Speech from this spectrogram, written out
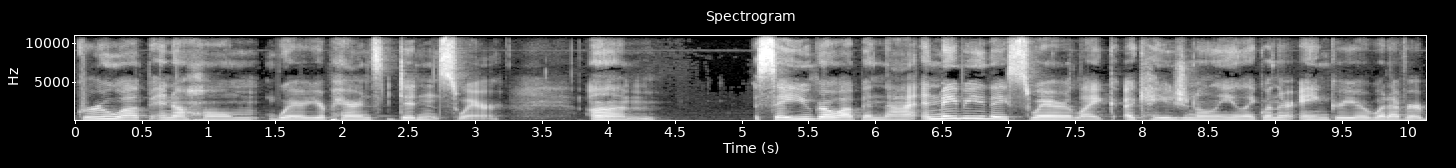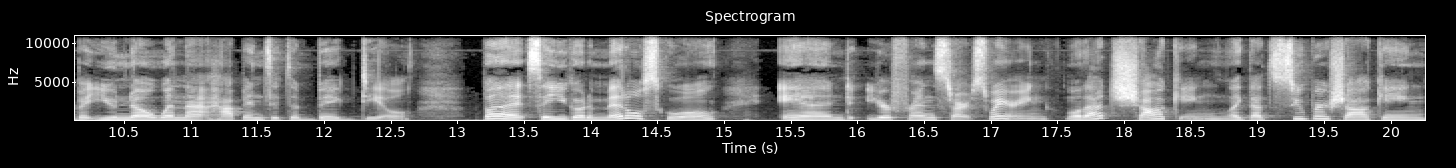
grew up in a home where your parents didn't swear. Um say you grow up in that and maybe they swear like occasionally like when they're angry or whatever, but you know when that happens it's a big deal. But say you go to middle school and your friends start swearing. Well, that's shocking. Like, that's super shocking.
